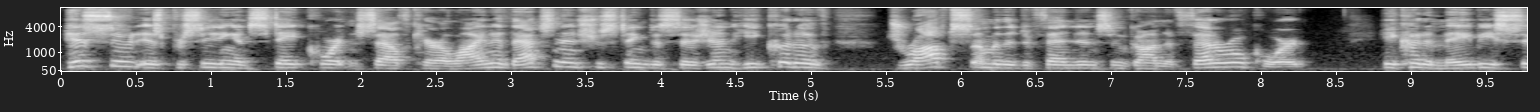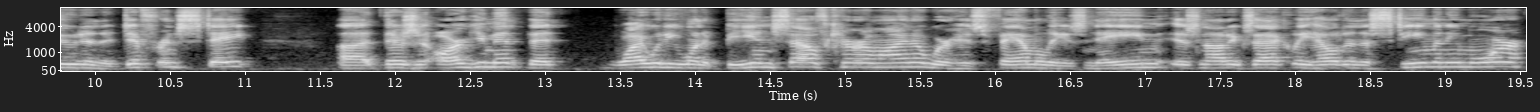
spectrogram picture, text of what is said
His suit is proceeding in state court in South Carolina. That's an interesting decision. He could have dropped some of the defendants and gone to federal court. He could have maybe sued in a different state. Uh, there's an argument that why would he want to be in South Carolina where his family's name is not exactly held in esteem anymore?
